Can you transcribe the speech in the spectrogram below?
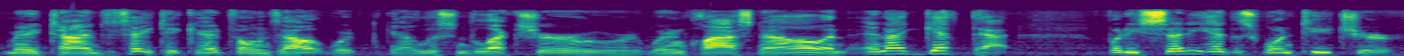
many times it's, hey, take your headphones out. We're going to listen to lecture. Or we're in class now. And, and I get that. But he said he had this one teacher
